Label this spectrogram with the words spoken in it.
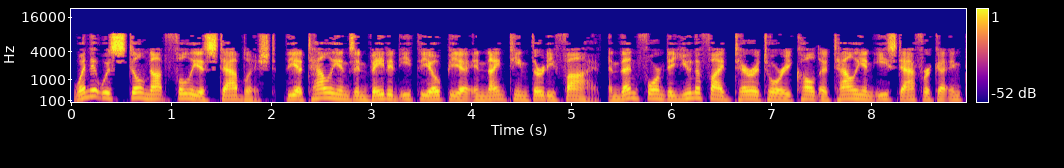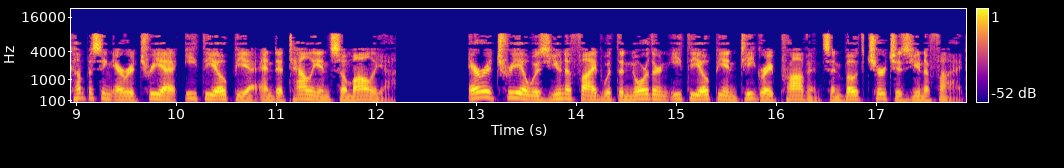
When it was still not fully established, the Italians invaded Ethiopia in 1935, and then formed a unified territory called Italian East Africa encompassing Eritrea, Ethiopia and Italian Somalia. Eritrea was unified with the northern Ethiopian Tigray province and both churches unified.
